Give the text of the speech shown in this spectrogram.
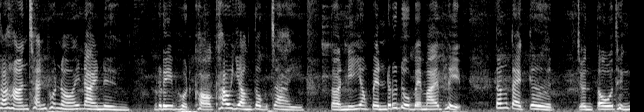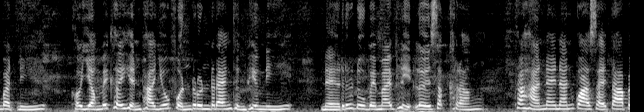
ทหารชั้นผู้น้อยนายหนึ่ง รีบหดคอเข้าอย่างตกใจ ตอนนี้ยังเป็นฤดูใบไม้ผลิตั้งแต่เกิดจนโตถึงบัดนี้ เขายังไม่เคยเห็นพายุฝนรุนแรงถึงเพียงนี้ ในฤดูใบไม้ผลิเลยสักครั้ง ทหารนายนั้นกวาดสายตาไป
